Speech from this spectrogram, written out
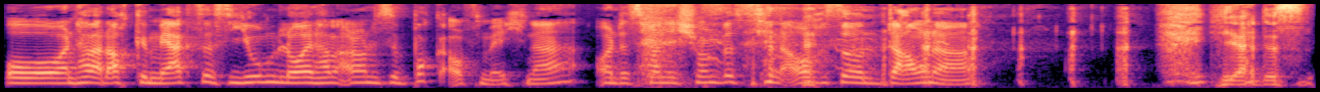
Und habe halt auch gemerkt, dass die jungen Leute haben auch noch nicht so Bock auf mich, ne? Und das fand ich schon ein bisschen auch so ein Downer. Ja, das,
